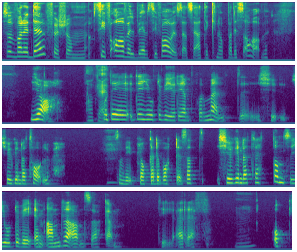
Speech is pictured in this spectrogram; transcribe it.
så var det därför som SIF Avel blev SIF Avel så att säga, att det knoppades av? Ja, okay. och det, det gjorde vi ju rent formellt 2012 eh, som vi plockade bort det. Så att 2013 så gjorde vi en andra ansökan till RF. Mm. Och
